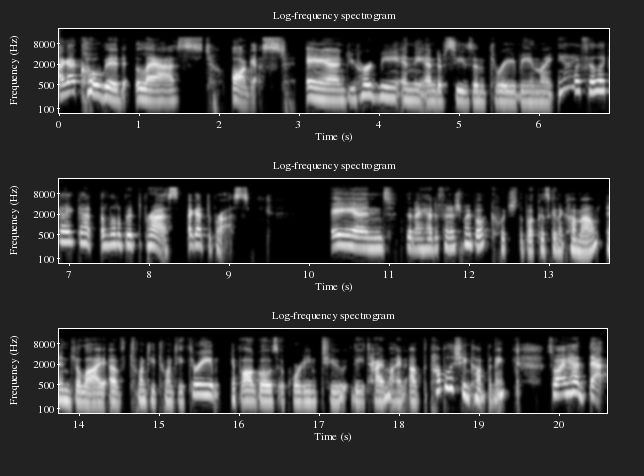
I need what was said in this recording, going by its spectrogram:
I got COVID last August, and you heard me in the end of season three being like, Yeah, I feel like I got a little bit depressed. I got depressed. And then I had to finish my book, which the book is going to come out in July of 2023, if all goes according to the timeline of the publishing company. So I had that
